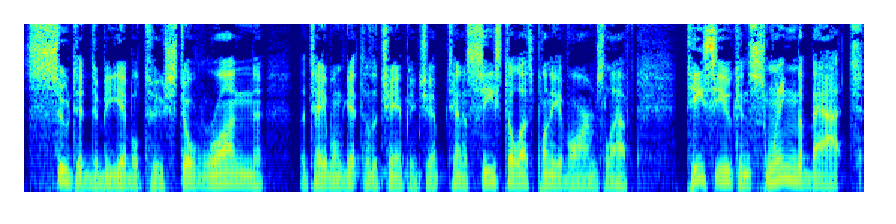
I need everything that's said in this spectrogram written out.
suited to be able to still run the table and get to the championship. Tennessee still has plenty of arms left. TCU can swing the bat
